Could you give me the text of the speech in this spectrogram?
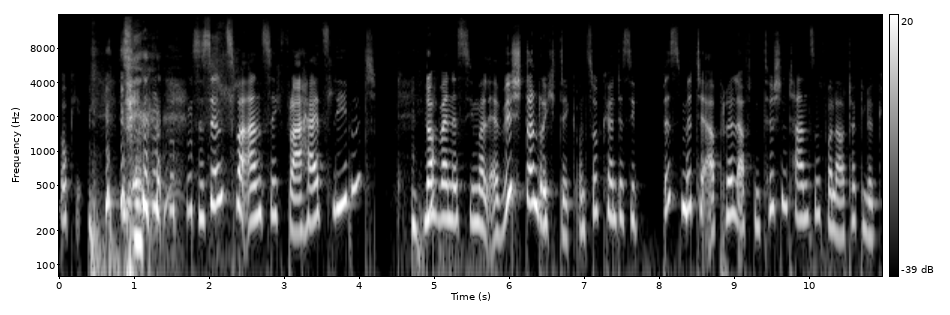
Okay. sie sind zwar an sich freiheitsliebend, Mhm. doch wenn es sie mal erwischt, dann richtig. Und so könnte sie bis Mitte April auf den Tischen tanzen vor lauter Glück.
